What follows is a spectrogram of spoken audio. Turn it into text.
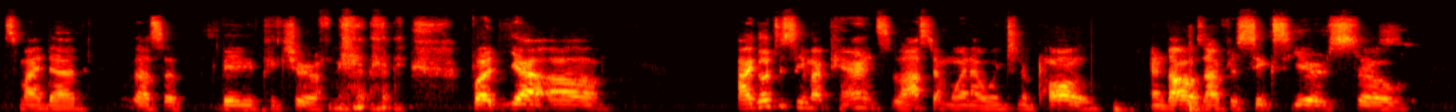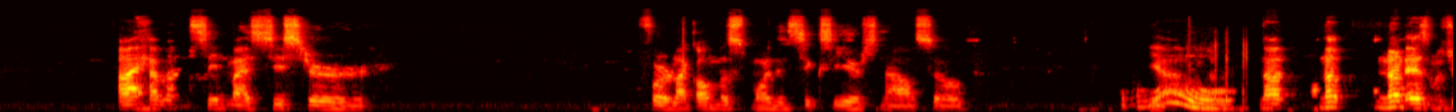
it's my dad. That's a baby picture of me. but yeah, um, I got to see my parents last time when I went to Nepal, and that was after six years. So I haven't seen my sister for like almost more than six years now. So Yeah. Ooh. not not not as much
